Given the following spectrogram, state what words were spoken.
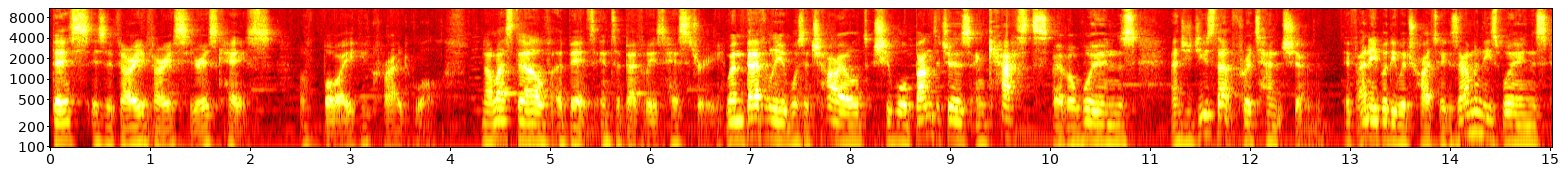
This is a very, very serious case of boy who cried wolf. Now let's delve a bit into Beverly's history. When Beverly was a child, she wore bandages and casts over wounds, and she'd use that for attention. If anybody would try to examine these wounds,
